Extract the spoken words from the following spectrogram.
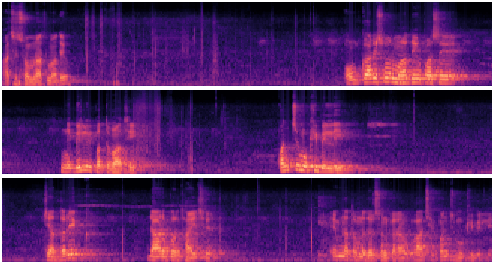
આ છે સોમનાથ મહાદેવ. ઓમકારેશ્વર મહાદેવ પાસે ની બિલ્લી પત્રમાંથી પંચમુખી બિલ્લી જ્યાં દરેક ડાળ પર થાય છે. એમના તમને દર્શન કરાવું. આ છે પંચમુખી બિલ્લી.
